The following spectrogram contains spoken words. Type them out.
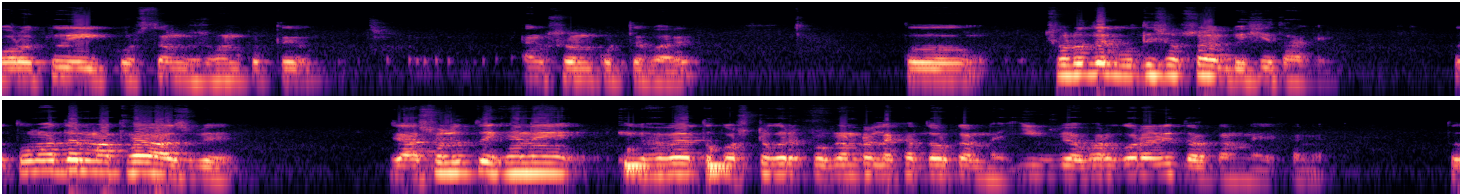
বড় কেউ এই কোর্সে অংশগ্রহণ করতে অংশগ্রহণ করতে পারে। তো ছোটদের বুদ্ধি সবসময় বেশি থাকে। তো তোমাদের মাথায় আসবে যে আসলে তো এখানে এইভাবে এত কষ্ট করে প্রোগ্রামটা লেখার দরকার নাই ইফ ব্যবহার করারই দরকার নেই এখানে। তো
